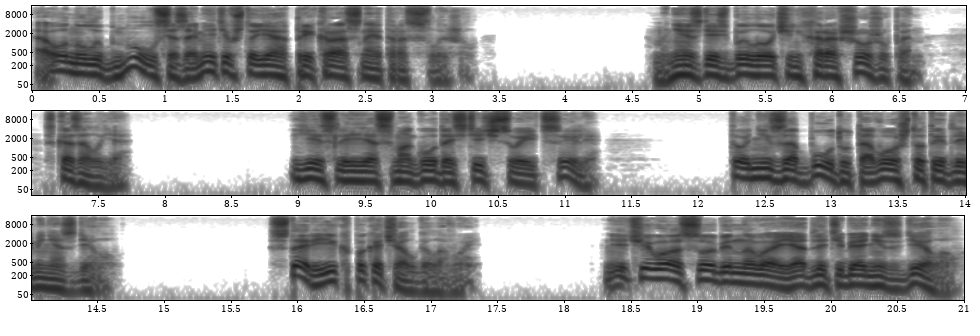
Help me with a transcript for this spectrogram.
А он улыбнулся, заметив, что я прекрасно это расслышал. «Мне здесь было очень хорошо, Жупен», — сказал я. «Если я смогу достичь своей цели, то не забуду того, что ты для меня сделал». Старик покачал головой. Ничего особенного я для тебя не сделал.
